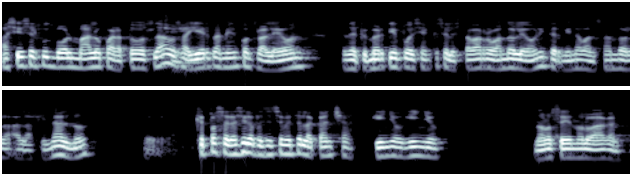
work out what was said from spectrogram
Así es el fútbol malo para todos lados. Sí. Ayer también contra León, en el primer tiempo decían que se le estaba robando a León y termina avanzando a la, a la final, ¿no? Eh, ¿Qué pasaría si la afición se mete en la cancha? Guiño, guiño. No lo sé, no lo hagan.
